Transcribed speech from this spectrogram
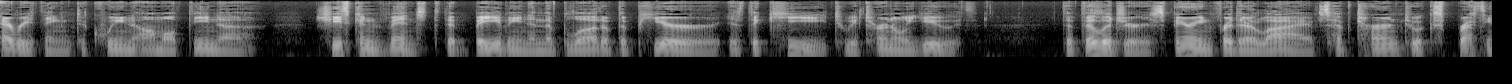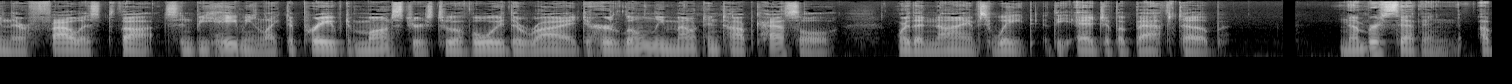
everything to Queen Amalthina. She's convinced that bathing in the blood of the pure is the key to eternal youth. The villagers, fearing for their lives, have turned to expressing their foulest thoughts and behaving like depraved monsters to avoid the ride to her lonely mountaintop castle, where the knives wait at the edge of a bathtub. Number 7. A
